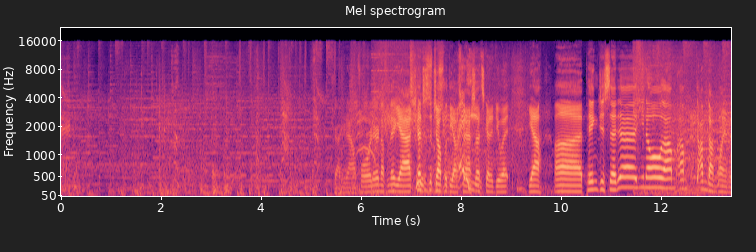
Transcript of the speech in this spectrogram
Drag it down forward air, nothing there. Yeah, She catches the jump with the up smash. ready. That's going to do it. Yeah. Uh, Ping just said, uh, you know, I'm, I'm, I'm done playing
